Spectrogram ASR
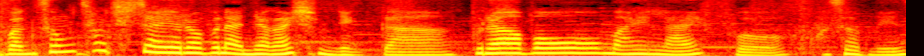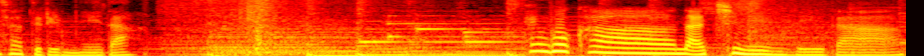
방송 청취자 여러분 안녕하십니까? 브라보 마이 라이프 고선미 인사드립니다. 행복한 아침입니다.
